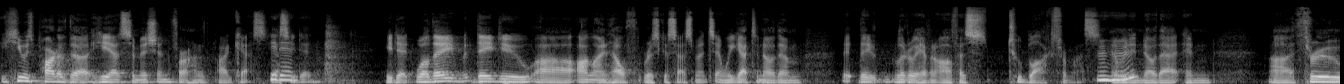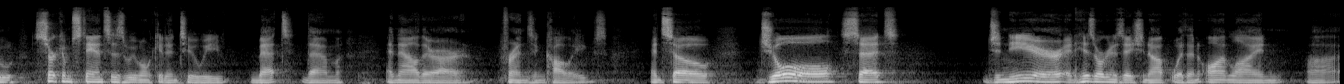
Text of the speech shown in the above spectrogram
He was part of the. He has submission for our hundredth podcast. He yes, he did. did. He did. Well, they they do uh, online health risk assessments, and we got to know them. They, they literally have an office two blocks from us, and we didn't know that. And uh, through circumstances we won't get into, we met them, and now they're our friends and colleagues. And so Joel set Janir and his organization up with an online uh,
